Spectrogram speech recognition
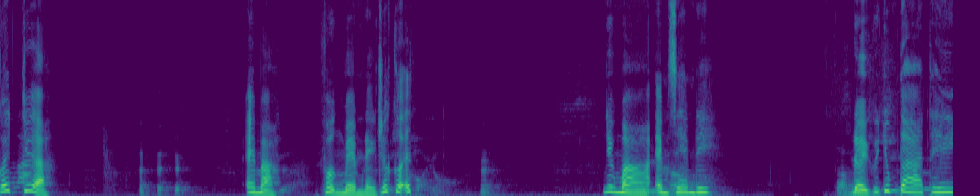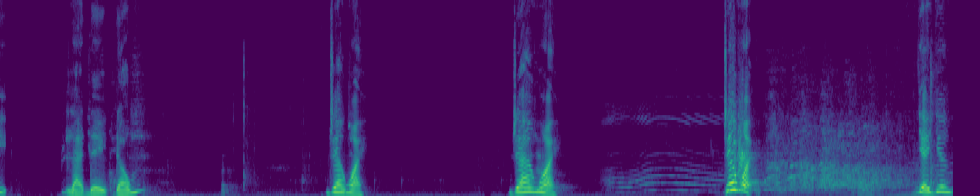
Có ích chứ ạ. Em à Phần mềm này rất có ích. Nhưng mà em xem đi. Đề của chúng ta thi Là đề đóng. Ra ngoài. Ra ngoài. Ra ngoài. Dạ dân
